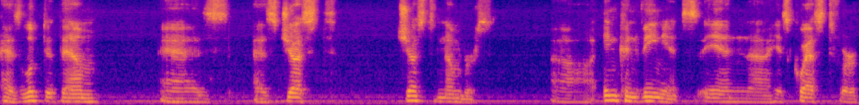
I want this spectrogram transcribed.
has looked at them as as just just numbers, uh, inconvenience in uh, his quest for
